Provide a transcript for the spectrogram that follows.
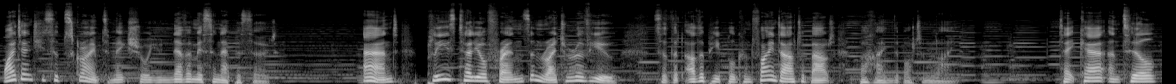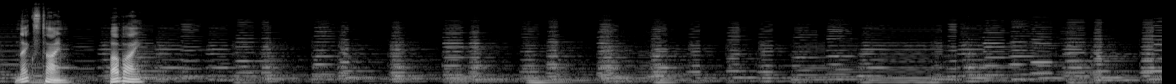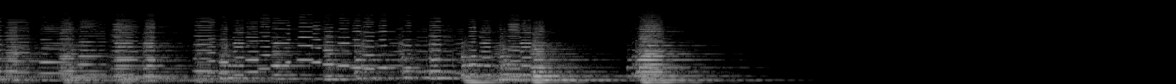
Why don't you subscribe to make sure you never miss an episode? And please tell your friends and write a review so that other people can find out about Behind the Bottom Line. Take care until next time. Bye bye.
